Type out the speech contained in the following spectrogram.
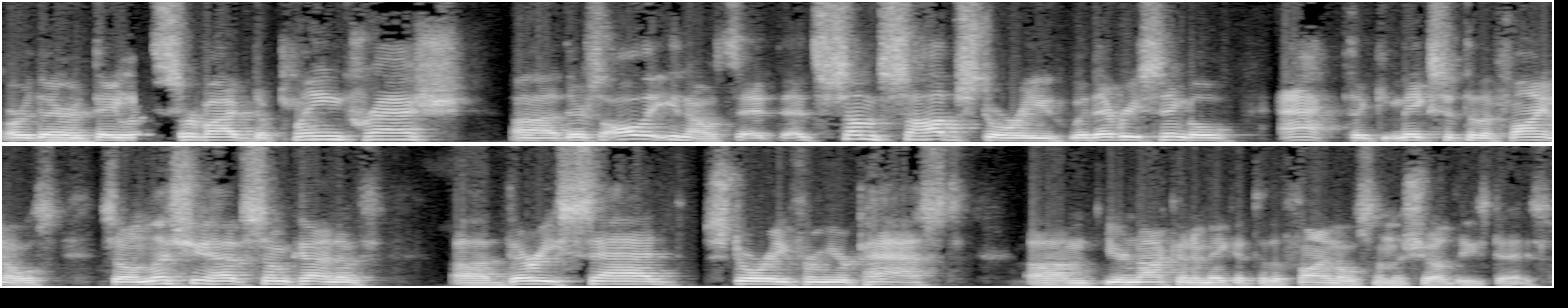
or they're they survived a plane crash. Uh, there's all that you know. It's, it's some sob story with every single act that makes it to the finals. So unless you have some kind of uh, very sad story from your past, um, you're not going to make it to the finals on the show these days.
